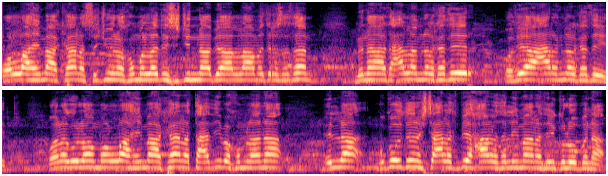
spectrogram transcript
والله ما كان سجونكم الذي سجنا بها إلا مدرسة منها تعلمنا الكثير وفيها عرفنا الكثير. ونقول لهم والله ما كان تعذيبكم لنا إلا وقود اشتعلت به حالة الإيمان في قلوبنا.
